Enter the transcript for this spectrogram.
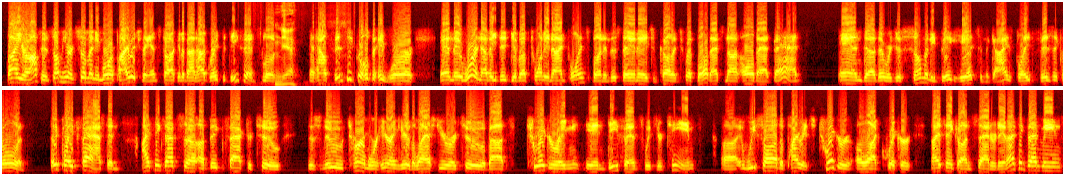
by your offense. I'm hearing so many more Pirates fans talking about how great the defense looked yeah. and how physical they were. And they were. Now, they did give up 29 points, but in this day and age of college football, that's not all that bad. And uh, there were just so many big hits, and the guys played physical, and they played fast. And I think that's a, a big factor, too. This new term we're hearing here the last year or two about triggering in defense with your team. Uh, we saw the Pirates trigger a lot quicker, I think, on Saturday. And I think that means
